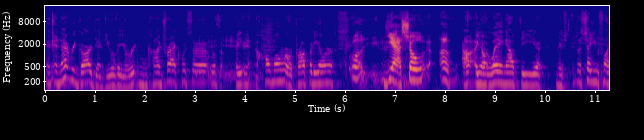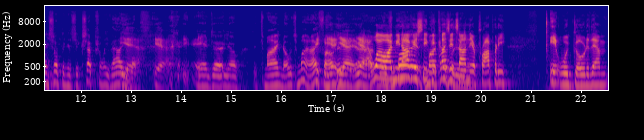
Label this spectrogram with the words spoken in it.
in, in that regard, then, do you have a written contract with, uh, with a, a homeowner or property owner? well, yeah. So uh, Uh, you know, laying out the, uh, I mean, if- let's say you find something that's exceptionally valuable. yeah, yeah. And, uh, you know, it's mine, no, it's mine, I found yeah, it. Yeah, yeah. uh, Well, I mean, mine, obviously, because it's on their property, it would go to them.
